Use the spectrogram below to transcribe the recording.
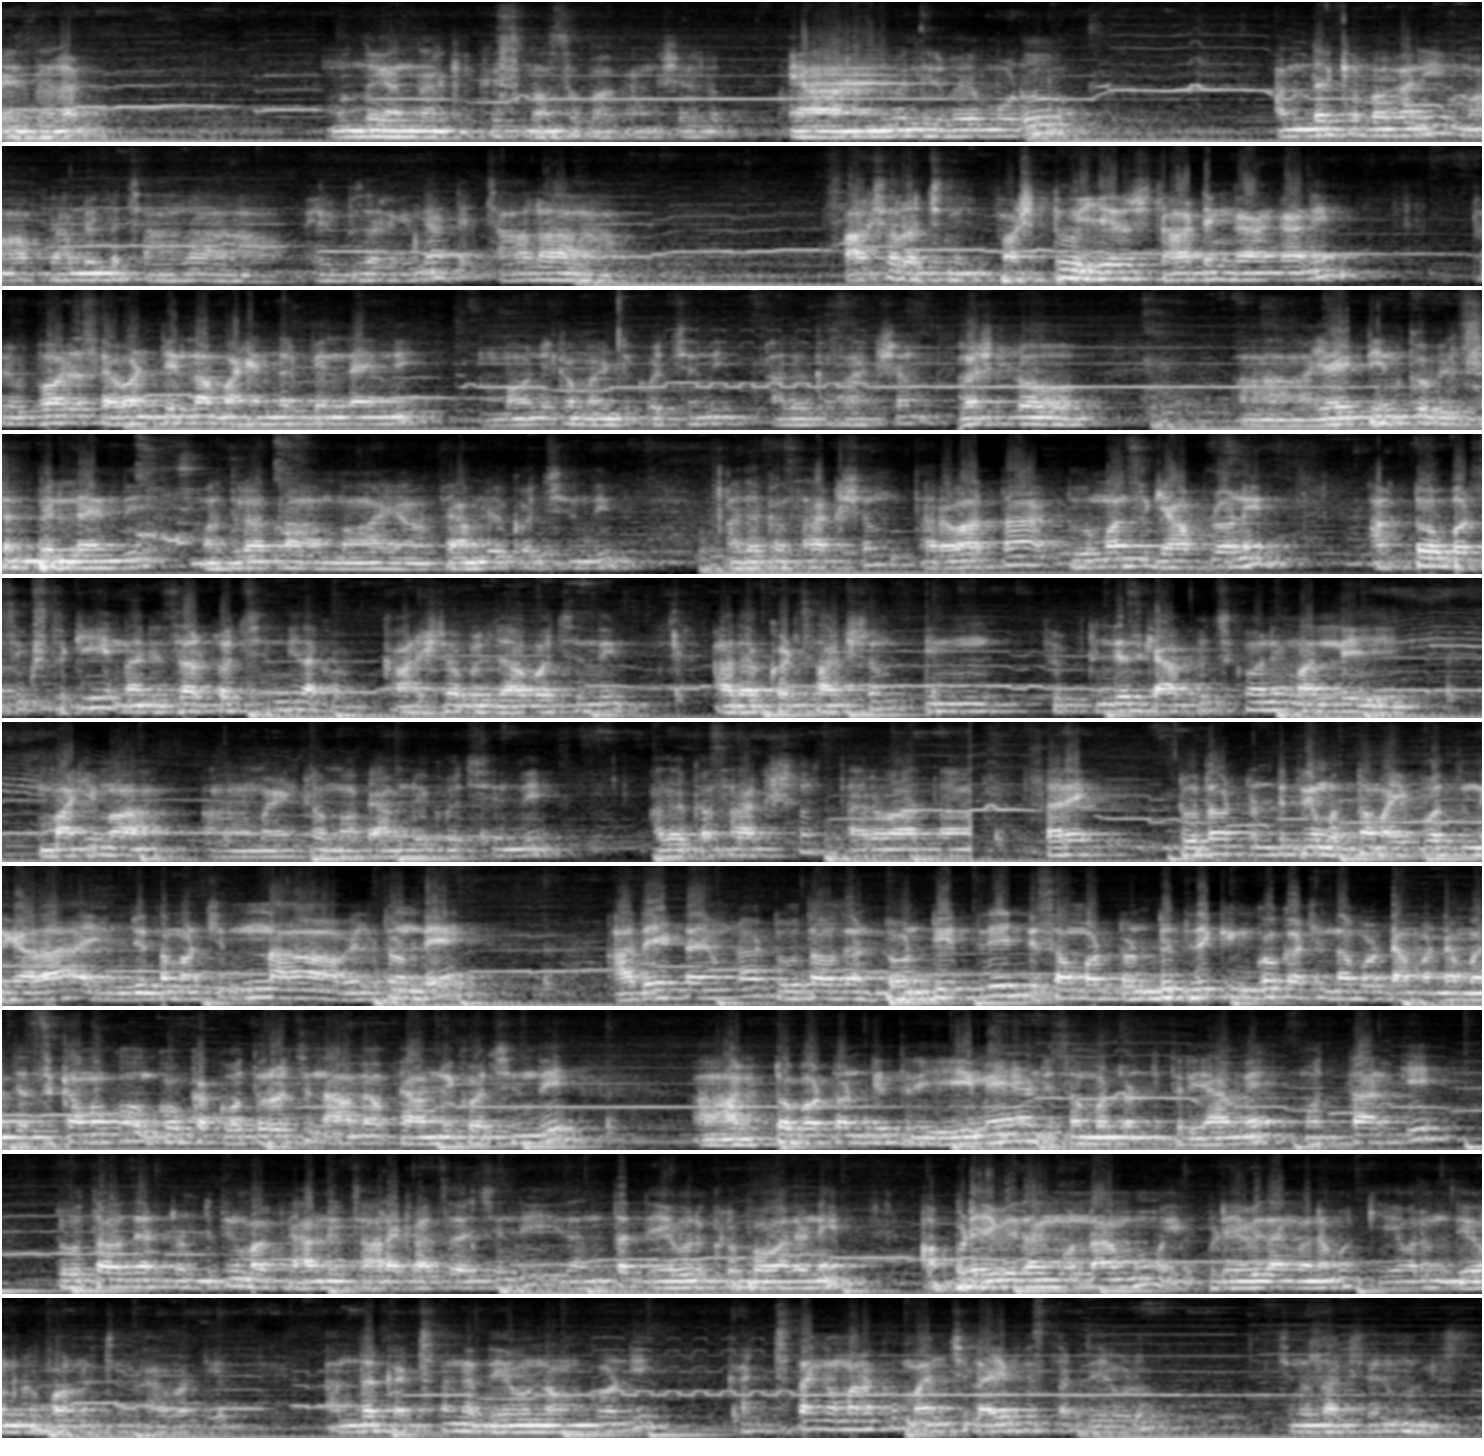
Praise అలా ముందుగా అందరికీ క్రిస్మస్ శుభాకాంక్షలు. రెండు వేల ఇరవై మూడు అందరికి ఇవ్వగానే మా ఫ్యామిలీకి చాలా హెల్ప్ జరిగింది. అంటే చాలా సాక్ష్యాలు వచ్చింది ఫస్ట్ ఇయర్ స్టార్టింగ్ కాగానే ఫిబ్రవరి సెవెంటీన్లో మహేందర్ పెళ్ళి అయింది. మౌనిక మా ఇంటికి వచ్చింది. అదొక సాక్ష్యం. ఆగస్ట్లో ఎయిటీన్కు విల్సన్ పెళ్ళి అయింది. మధురత మా ఫ్యామిలీకి వచ్చింది. అదొక సాక్ష్యం. తర్వాత టూ మంత్స్ గ్యాప్లోనే అక్టోబర్ సిక్స్త్కి నా రిజల్ట్ వచ్చింది నాకు కానిస్టేబుల్ జాబ్ వచ్చింది. అదొక్కటి సాక్ష్యం. ఇన్ ఫిఫ్టీన్ డేస్ గ్యాప్ ఇచ్చుకొని మళ్ళీ మహిమ మా ఇంట్లో మా ఫ్యామిలీకి వచ్చింది. అదొక సాక్ష్యం. తర్వాత సరే టూ థౌజండ్ ట్వంటీ త్రీ మొత్తం అయిపోతుంది కదా ఏం చేద్దామని చిన్న వెళ్తుండే. అదే టైంలో two thousand twenty three December twenty త్రీకి ఇంకొక చిన్న బుడ్డమ్మంటే మా జస్కమ్మకు ఇంకొక కూతురు వచ్చింది ఆమె ఫ్యామిలీకి వచ్చింది. అక్టోబర్ ట్వంటీ త్రీ ఈమె డిసెంబర్ ట్వంటీ త్రీ ఆమె మొత్తానికి టూ థౌజండ్ ట్వంటీ త్రీ మా ఫ్యామిలీకి చాలా కలిసి వచ్చింది. ఇదంతా దేవుని కృప వలని. అప్పుడు ఏ విధంగా ఉన్నాము ఇప్పుడు ఏ విధంగా ఉన్నామో. కేవలం దేవుని కృప వలన వచ్చింది కాబట్టి అందరు ఖచ్చితంగా దేవుని నమ్ముకోండి. ఖచ్చితంగా మనకు మంచి లైఫ్ ఇస్తాడు దేవుడు. చిన్న సాక్షి ముగిస్తుంది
